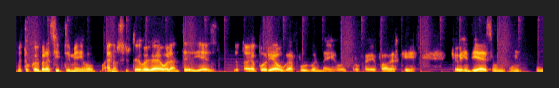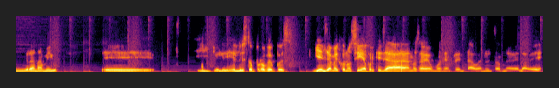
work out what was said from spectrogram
me tocó el bracito y me dijo, bueno, si usted juega de volante 10, yo todavía podría jugar fútbol, me dijo el profe Faber, que, que hoy en día es un, un, gran amigo. Eh, y yo le dije, listo, profe, pues, y él ya me conocía porque ya nos habíamos enfrentado en el torneo de la B.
